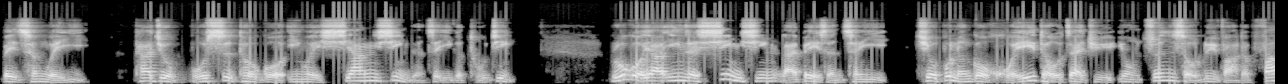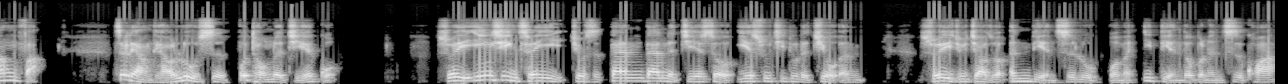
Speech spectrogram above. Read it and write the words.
被称为义，他就不是透过因为相信的这一个途径。如果要因着信心来被神称义，就不能够回头再去用遵守律法的方法，这两条路是不同的结果。所以因信称义就是单单的接受耶稣基督的救恩，所以就叫做恩典之路。我们一点都不能自夸，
